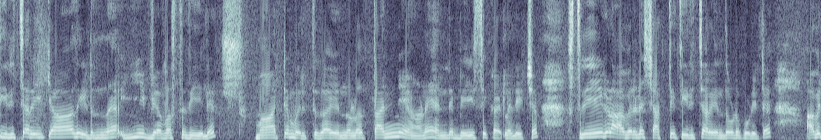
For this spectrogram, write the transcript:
തിരിച്ചറിയിക്കാതെ ഇടുന്ന ഈ വ്യവസ്ഥിതിയിൽ മാറ്റം വരുത്തുക എന്നുള്ളത് തന്നെയാണ് എന്റെ ബേസിക് ആയിട്ടുള്ള ലക്ഷ്യം. സ്ത്രീകൾ അവരുടെ ശക്തി തിരിച്ചറിയുന്നതോട് കൂടിയിട്ട് അവർ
